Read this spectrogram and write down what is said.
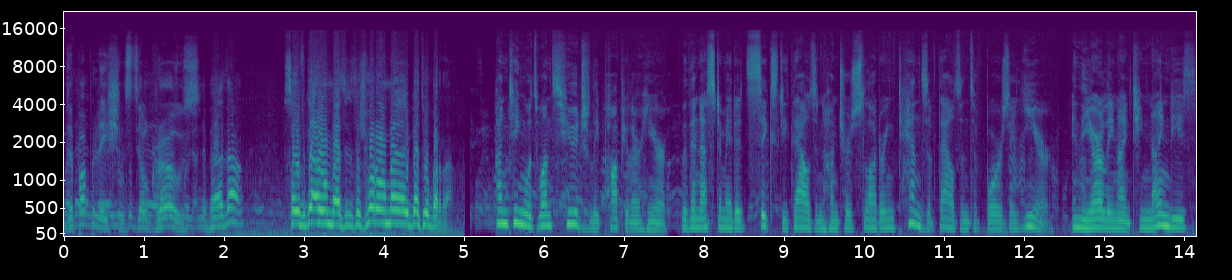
The population still grows. Hunting was once hugely popular here, with an estimated 60,000 hunters slaughtering tens of thousands of boars a year. In the early 1990s,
